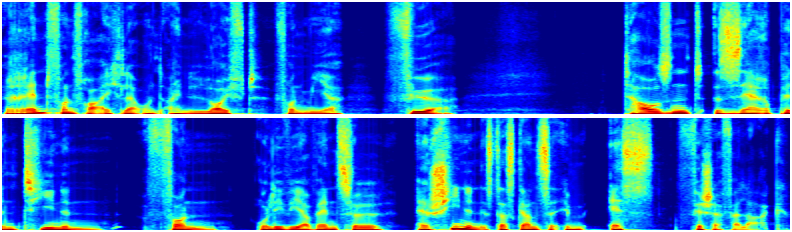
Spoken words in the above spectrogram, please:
Rent von Frau Eichler und ein Läuft von mir für 1000 Serpentinen von Olivia Wenzel. Erschienen ist das Ganze im S. Fischer Verlag.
